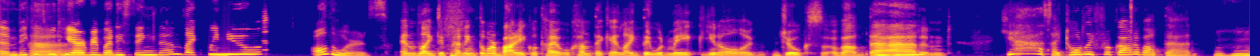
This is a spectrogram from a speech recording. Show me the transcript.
them because we'd hear হ্যাঁ। everybody sing them. Like we knew all the words. and like depending তোমার বাড়ি কোথায় ওখান থেকে like they would make, you know, like jokes about that Mhm. and yes, I totally forgot about that. hmm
